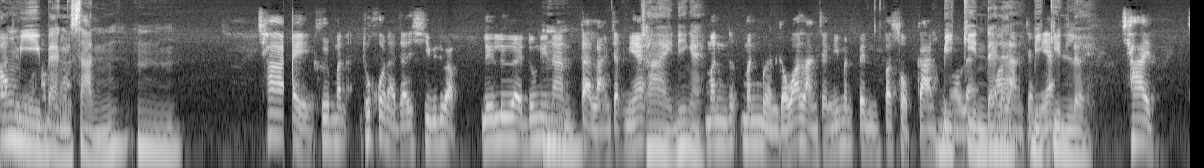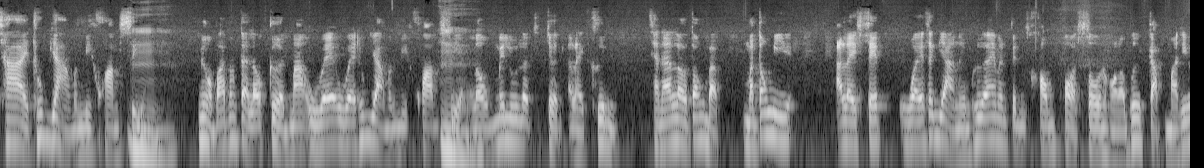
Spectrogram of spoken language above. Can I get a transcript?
ต้องมีอ่าแบ่งสรรอืมใช่ คือมันทุกคนอาจจะใช้ชีวิตแบบเรื่อยๆนู่นนี่นั่นอืมแต่หลังจากเนี้ย ใช่ นี่ไง มัน มันเหมือนกับว่าหลังจากนี้มันเป็นประสบการณ์ของบีเรากินได้ว่าแล้หวลังจากบีเนี้ยกินเลย ใช่ ใช่ ทุกอย่างมันมีความอืเสี่ยงมนึกออกปะตั้งแต่เราเกิดมาอูเวอูเวทุกอย่างมันมีความเสี่ยงอืมเราไม่รู้เราจะเกิดอะไรขึ้น ฉะนั้นเราต้องแบบ มันต้องมีอะไรเซตไว้สักอย่างหนึ่งเพื่อให้มันเป็นคอมฟอร์ทโซนของเราเพื่อกลับมาที่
